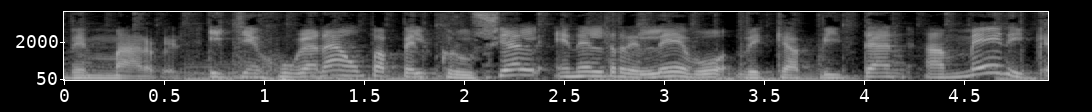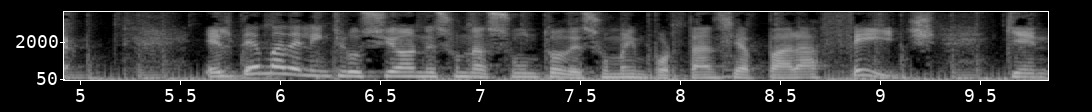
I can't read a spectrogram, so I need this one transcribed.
de Marvel, y quien jugará un papel crucial en el relevo de Capitán América. América. El tema de la inclusión es un asunto de suma importancia para Feige, quien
